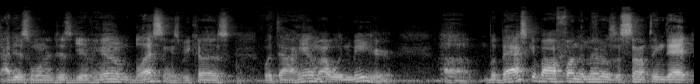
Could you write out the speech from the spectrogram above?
I just want to just give Him blessings because without Him, I wouldn't be here. Uh, but basketball fundamentals are something that,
